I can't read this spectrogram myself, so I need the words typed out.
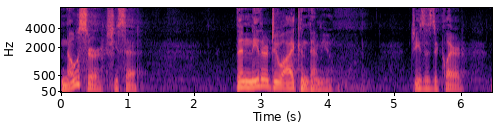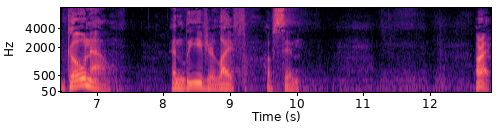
No, sir, she said. Then neither do I condemn you. Jesus declared, Go now and leave your life of sin. All right,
